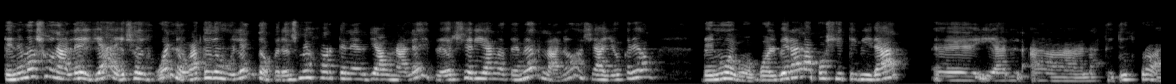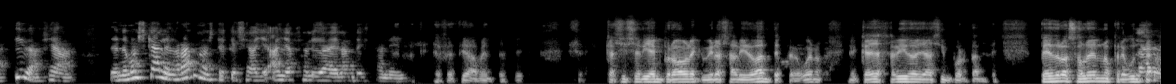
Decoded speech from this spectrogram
tenemos una ley ya, eso es bueno, va todo muy lento, pero es mejor tener ya una ley, peor sería no tenerla, ¿no? O sea, yo creo de nuevo, volver a la positividad eh, y a, la actitud proactiva. O sea, tenemos que alegrarnos de que se haya, salido adelante esta ley. Efectivamente, sí. Casi sería improbable que hubiera salido antes, pero bueno, el que haya salido ya es importante. Pedro Soler nos pregunta,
